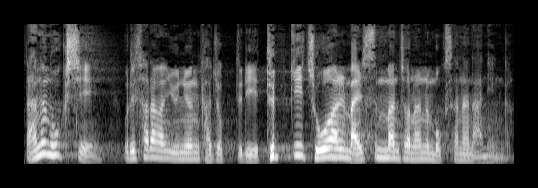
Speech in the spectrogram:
나는 혹시 우리 사랑하는 유년 가족들이 듣기 좋아할 말씀만 전하는 목사는 아닌가?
